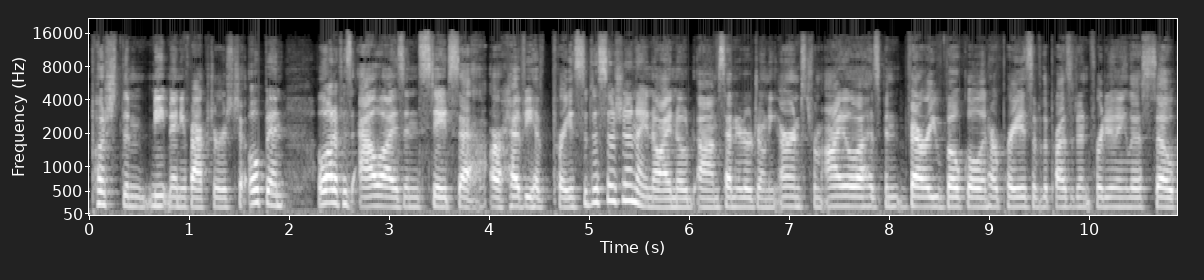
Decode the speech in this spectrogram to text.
push the meat manufacturers to open, a lot of his allies in states that are heavy have praised the decision. I know, I know um, Senator Joni Ernst from Iowa has been very vocal in her praise of the president for doing this. So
